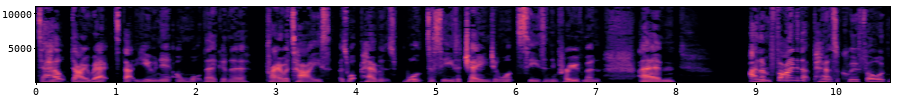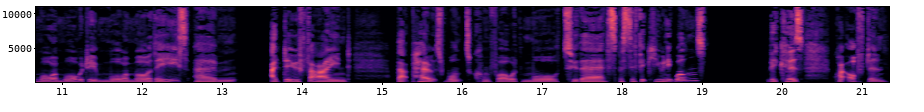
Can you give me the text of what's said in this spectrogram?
to help direct that unit on what they're going to prioritize as what parents want to see as a change and want to see as an improvement. Um, and I'm finding that parents are coming forward more and more. We're doing more and more of these. Um, I do find that parents want to come forward more to their specific unit ones because quite often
